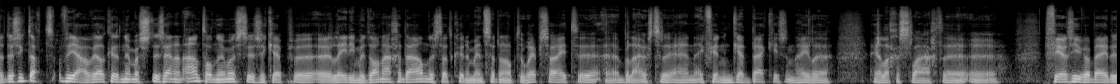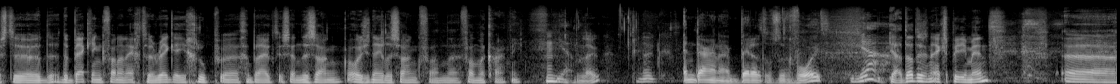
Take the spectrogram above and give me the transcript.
eh, dus ik dacht, van, ja, welke nummers? Er zijn een aantal nummers. Dus ik heb Lady Madonna gedaan. Dus dat kunnen mensen dan op de website beluisteren. En ik vind Get Back is een hele, hele geslaagde eh, versie. Waarbij dus de, de, de backing van een echte reggae groep eh, gebruikt is. En de zang, originele zang van, eh, van McCartney. ja, Leuk. leuk. En daarna Ballad of the Void. Ja. Ja, dat is een experiment. Eh,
